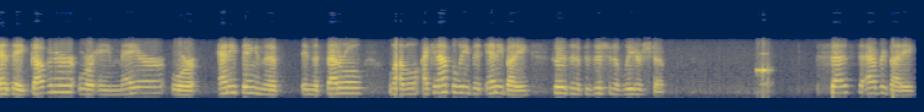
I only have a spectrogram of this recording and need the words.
as a governor or a mayor or anything in the in the federal level, I cannot believe that anybody who is in a position of leadership says to everybody,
